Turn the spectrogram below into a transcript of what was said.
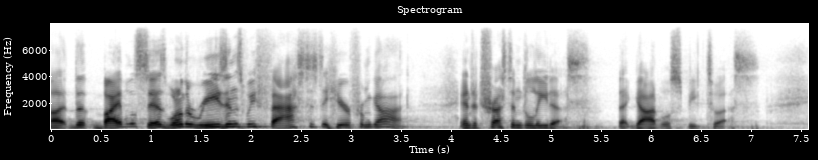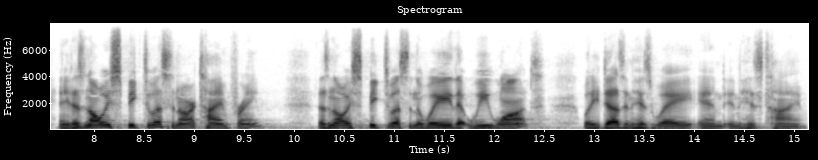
uh, the Bible says one of the reasons we fast is to hear from God and to trust Him to lead us, that God will speak to us. And He doesn't always speak to us in our time frame, doesn't always speak to us in the way that we want, but He does in His way and in His time.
